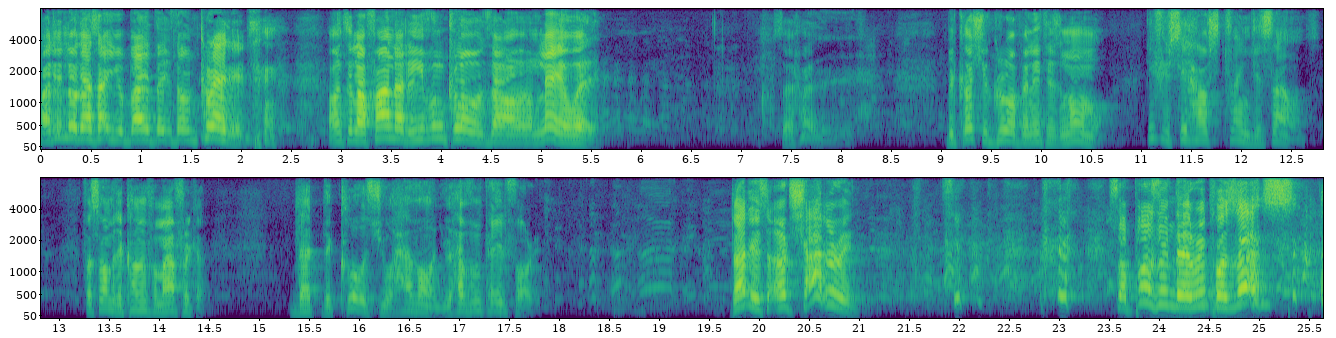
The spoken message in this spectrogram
I didn't know that's how you buy things on credit until I found out even clothes are on layaway. So, hey. Because you grew up in it is normal. If you see how strange it sounds for somebody coming from Africa, that the clothes you have on, you haven't paid for it. That is earth shattering. Supposing they repossess.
